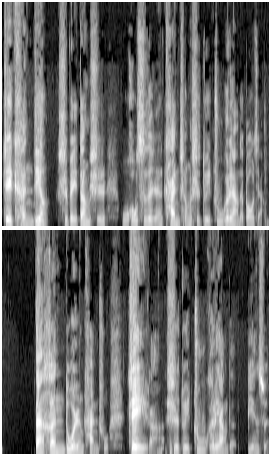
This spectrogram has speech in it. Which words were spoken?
这肯定是被当时武侯祠的人看成是对诸葛亮的褒奖。但很多人看出这个是对诸葛亮的贬损。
